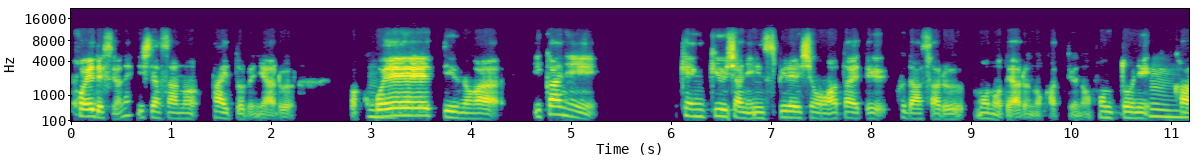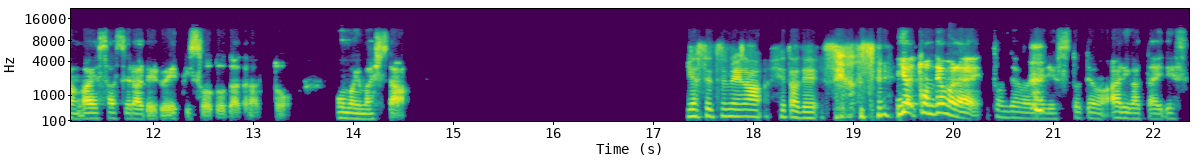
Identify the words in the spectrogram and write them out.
声ですよね。石田さんのタイトルにある。ぱ声っていうのがいかに研究者にインスピレーションを与えてくださるものであるのかっていうのは本当に考えさせられるエピソードだなと思いました。いや、説明が下手ですいません。いや、とんでもない、とんでもないです。とてもありがたいです。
